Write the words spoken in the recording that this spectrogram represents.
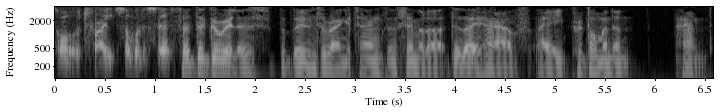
sort of traits. I would have said. So, the gorillas, baboons, orangutans, and similar, do they have a predominant hand?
